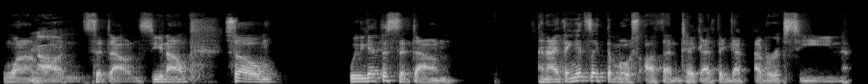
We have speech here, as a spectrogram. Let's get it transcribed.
one-on-one sit downs, you know? So we get the sit down and I think it's like the most authentic I think I've ever seen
